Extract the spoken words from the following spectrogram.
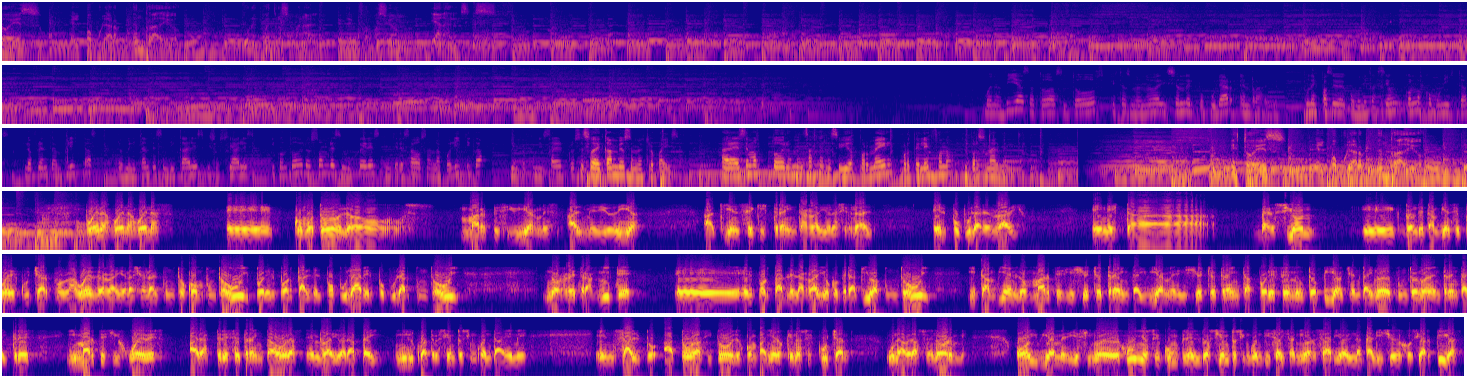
Esto es El Popular en Radio, un encuentro semanal de información y análisis. Buenos días a todas y todos. Esta es una nueva edición del Popular en Radio, un espacio de comunicación con los comunistas, los frente amplistas, los militantes sindicales y sociales y con todos los hombres y mujeres interesados en la política y en profundizar el proceso de cambios en nuestro país. Agradecemos todos los mensajes recibidos por mail, por teléfono y personalmente. Esto es El Popular en Radio. Buenas, buenas, buenas. Eh, como todos los martes y viernes al mediodía, aquí en CX30 Radio Nacional, El Popular en Radio. En esta versión, eh, donde también se puede escuchar por la web de radionacional.com.uy, por el portal del Popular, elpopular.uy, nos retransmite eh, el portal de la radio cooperativa.uy y también los martes 18.30 y viernes 18.30 por FM Utopía 89.9 en 33 y martes y jueves a las 13.30 horas en Radio Arapey 1450M en Salto. A todas y todos los compañeros que nos escuchan, un abrazo enorme. Hoy, viernes 19 de junio, se cumple el 256 aniversario del natalicio de José Artigas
